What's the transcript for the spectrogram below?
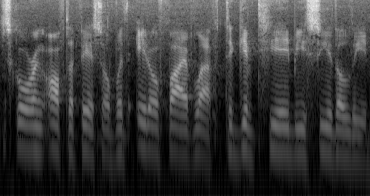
scoring off the faceoff with 8.05 left to give TABC the lead.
